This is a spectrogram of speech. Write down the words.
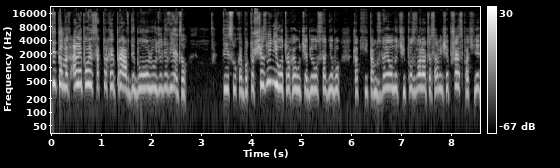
ty Tomek, ale powiedz tak trochę prawdy, bo ludzie nie wiedzą. Ty słuchaj, bo to się zmieniło trochę u ciebie ostatnio, bo taki tam znajomy ci pozwala czasami się przespać, nie?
